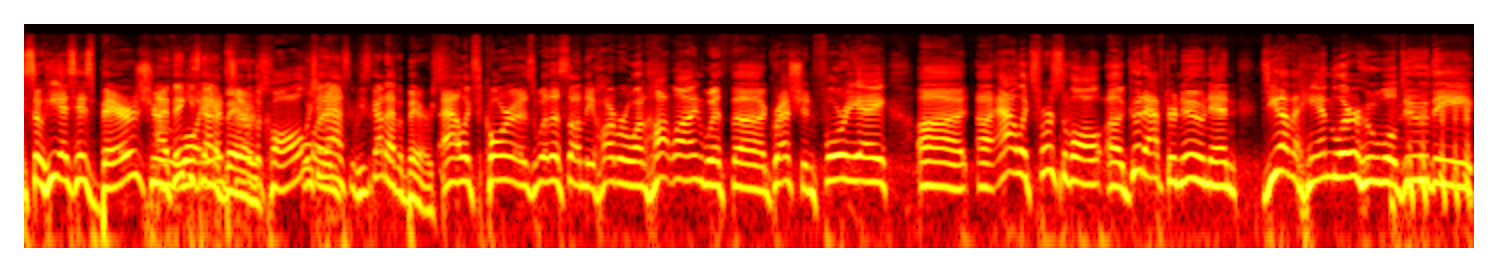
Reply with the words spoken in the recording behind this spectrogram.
so he has his Bears who I think will he's got a Bears. the call. We should ask him. He's got to have a Bears. Alex Cora is with us on the Harbor One hotline with uh, Gresh and Fauria. Uh, uh, Alex, first of all, uh, good afternoon. And do you have a handler who will do the?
